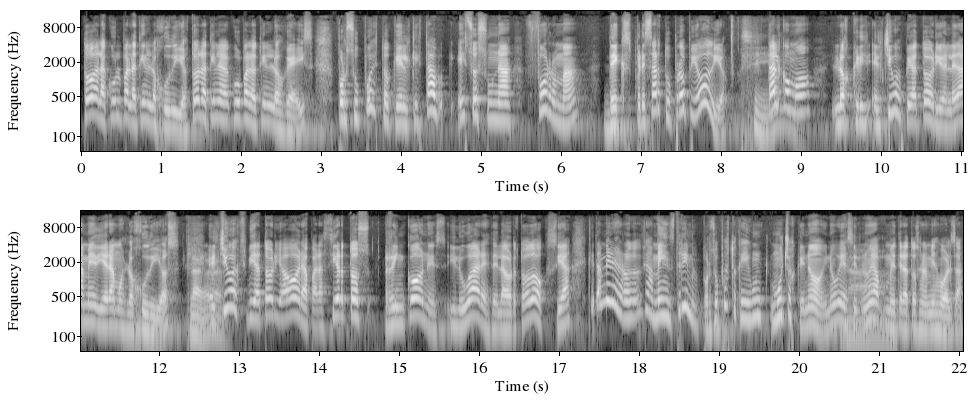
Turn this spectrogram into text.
toda la culpa la tienen los judíos, toda la, tiene la culpa la tienen los gays, por supuesto que el que está, eso es una forma de expresar tu propio odio. Sí. Tal como los, el chivo expiatorio en la Edad Media éramos los judíos, Claro, el claro. chivo expiatorio ahora para ciertos rincones y lugares de la ortodoxia, que también es la ortodoxia mainstream, por supuesto que hay un- muchos que no, y no voy a decir, no voy a meter a todos en la misma bolsa,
